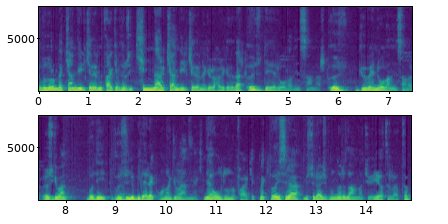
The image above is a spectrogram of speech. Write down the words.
E bu durumda kendi ilkelerini takip ediyorsun. Kimler kendi ilkelerine göre hareket eder? Öz değeri olan insanlar, öz güveni olan insanlar. Özgüven bu değil. Özünü bilerek ona güvenmek. Ne olduğunu fark etmek. Dolayısıyla müsilaj bunları da anlatıyor. İyi hatırlattın.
